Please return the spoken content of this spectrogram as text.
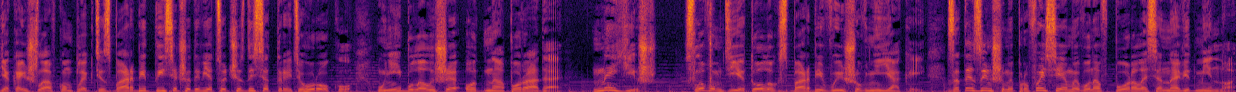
яка йшла в комплекті з Барбі 1963 року. У ній була лише одна порада: не їж. Словом, дієтолог з Барбі вийшов ніякий. Зате з іншими професіями вона впоралася на відмінно.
